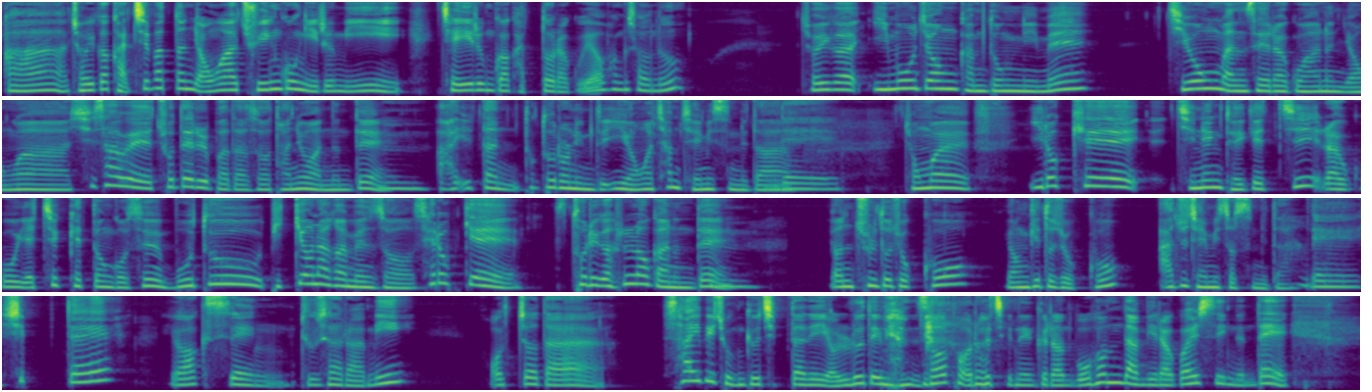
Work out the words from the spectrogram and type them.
아, 저희가 같이 봤던 영화 주인공 이름이 제 이름과 같더라고요. 황선우. 저희가 이모정 감독님의 지옥만세라고 하는 영화 시사회에 초대를 받아서 다녀왔는데, 음. 아, 일단 톡토로님들 이 영화 참 재밌습니다. 네. 정말 이렇게 진행되겠지라고 예측했던 것을 모두 비껴나가면서 새롭게 스토리가 흘러가는데 음. 연출도 좋고 연기도 좋고 아주 재밌었습니다. 네, 10대 여학생 두 사람이 어쩌다 사이비 종교 집단에 연루되면서 벌어지는 그런 모험담이라고 할 수 있는데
